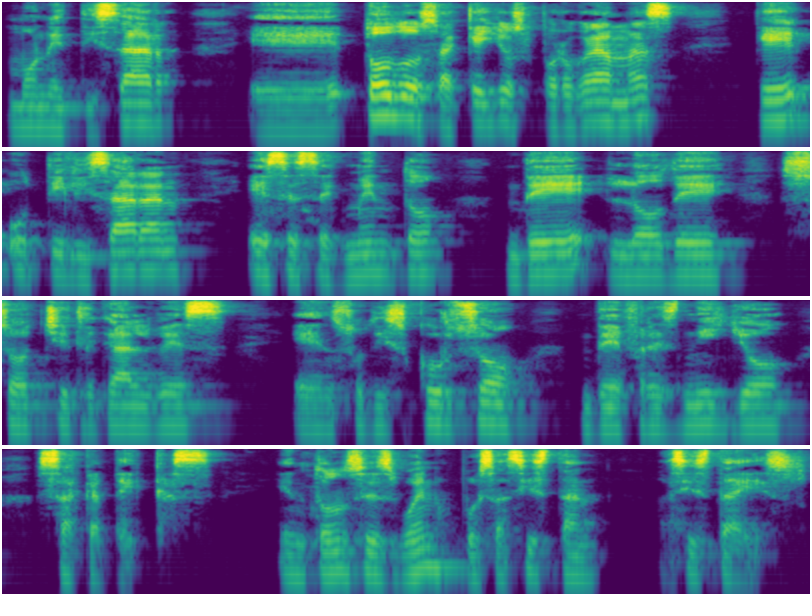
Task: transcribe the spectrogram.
monetizar eh, todos aquellos programas que utilizaran ese segmento de lo de Xochitl Galvez en su discurso de Fresnillo, Zacatecas. Entonces, bueno, pues así están, así está eso.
